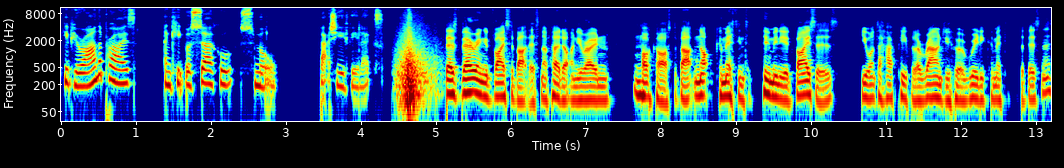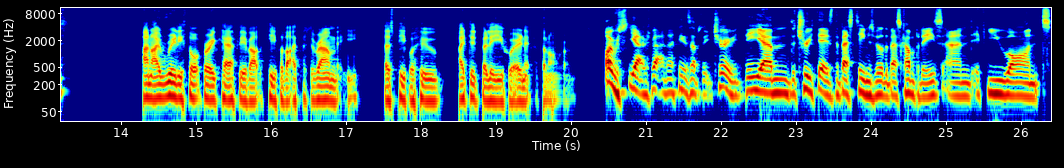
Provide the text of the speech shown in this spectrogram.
keep your eye on the prize and keep your circle small. Back to you, Felix. There's varying advice about this, and I've heard it on your own mm. podcast about not committing to too many advisors. You want to have people around you who are really committed to the business. And I really thought very carefully about the people that I put around me as people who I did believe were in it for the long run. I was, yeah, and I think it's absolutely true. The um, the truth is, the best teams build the best companies, and if you aren't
